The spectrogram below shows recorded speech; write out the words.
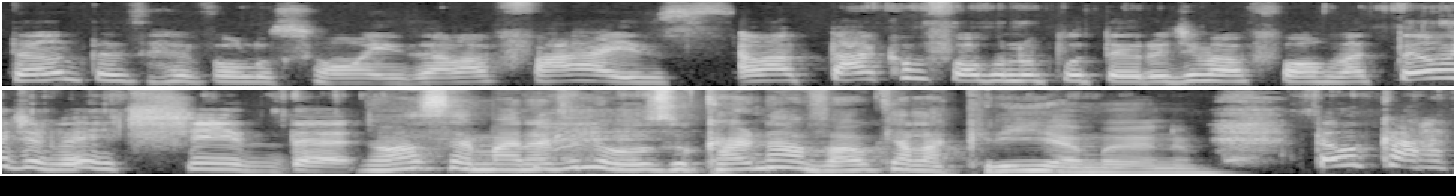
tantas revoluções. Ela faz. Ela taca o fogo no puteiro de uma forma tão divertida. Nossa, é maravilhoso. O carnaval que ela cria, mano. Tão car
